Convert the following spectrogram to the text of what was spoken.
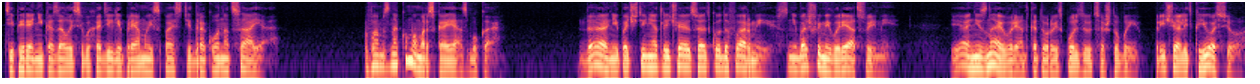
теперь они, казалось, выходили прямо из пасти дракона Цая. Вам знакома морская азбука? Да, они почти не отличаются от кодов армии, с небольшими вариациями. Я не знаю вариант, который используется, чтобы причалить к Йосио.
